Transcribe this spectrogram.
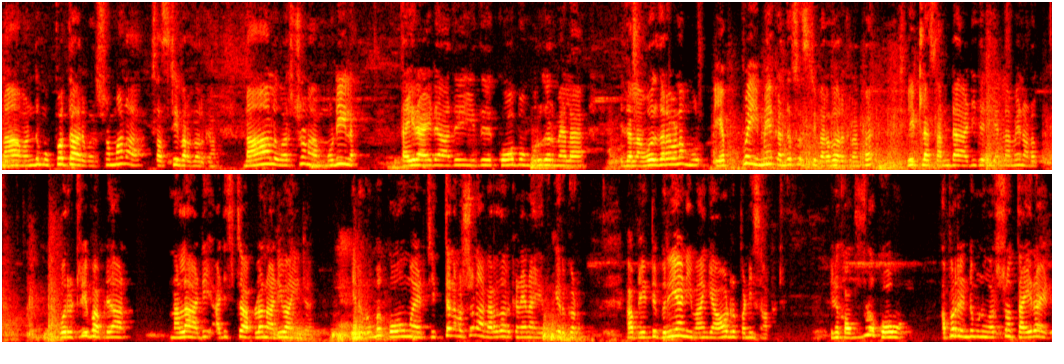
நான் வந்து முப்பத்தாறு வருஷமாக நான் சஷ்டி விரதம் இருக்கேன். நாலு வருஷம் நான் முடியல. தைராய்டு அது இது கோபம் முருகர் மேலே இதெல்லாம். ஒரு தடவைலாம் மு எப்பயுமே கந்த சஷ்டி விரதம் இருக்கிறப்ப வீட்டில் சண்டை அடிதடி எல்லாமே நடக்கும். ஒரு ட்ரிப் அப்படிதான் நல்லா அடி அடிச்சிட்டாப்புல நான் அடி வாங்கிட்டேன். எனக்கு ரொம்ப கோபம் ஆயிடுச்சு இத்தனை வருஷம் நான் விரதம் இருக்கனே நான் எதுக்கு இருக்கணும்? அப்படின்ட்டு பிரியாணி வாங்கி ஆர்டர் பண்ணி சாப்பிட்டுட்டேன். எனக்கு அவ்வளோ கோவம். அப்புறம் ரெண்டு மூணு வருஷம் தைராய்டு.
